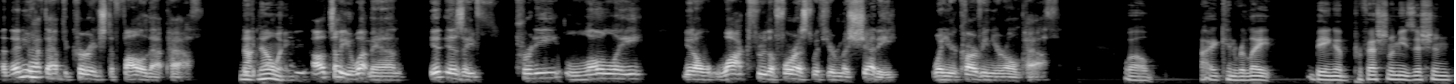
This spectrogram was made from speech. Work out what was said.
And then you have to have the courage to follow that path. Not Because I'll tell knowing. you- I'll tell you what, man, it is a pretty lonely, you know, walk through the forest with your machete when you're carving your own path. Well, I can relate. Being a professional musician,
